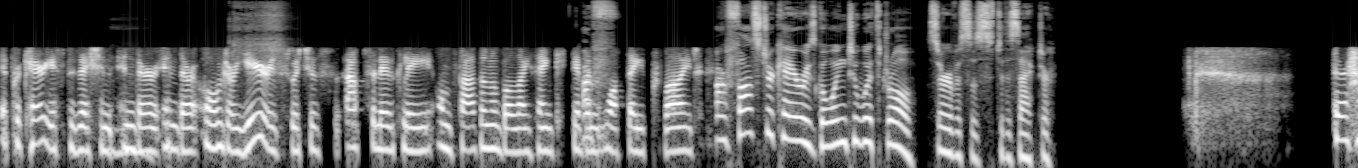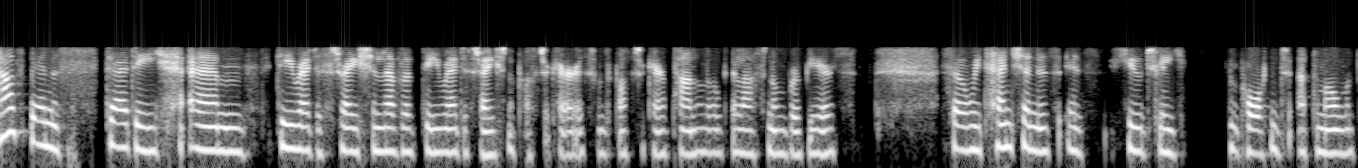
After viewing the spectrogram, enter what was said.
a, precarious position mm. in their in their older years, which is absolutely unfathomable. I think, given f- what they provide. Are foster carers going to withdraw services to the sector? There has been a steady um, deregistration level of deregistration of foster carers from the foster care panel over the last number of years. So retention is, is hugely important at the moment.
